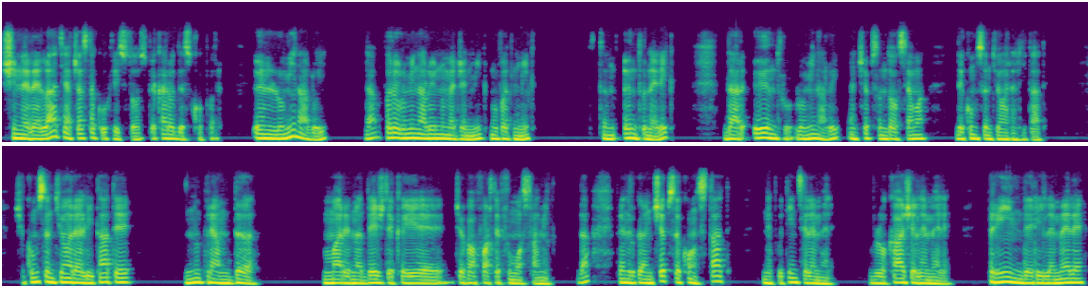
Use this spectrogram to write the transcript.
și în relația aceasta cu Hristos pe care o descoper, în lumina Lui, da? fără lumina Lui nu merge nimic, nu văd nimic, sunt în întuneric, dar într-o lumina Lui încep să-mi dau seama de cum sunt eu în realitate. Și cum sunt eu în realitate nu prea îmi dă mare nădejde că e ceva foarte frumos la mine. Da? Pentru că încep să constat neputințele mele, blocajele mele, prinderile mele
